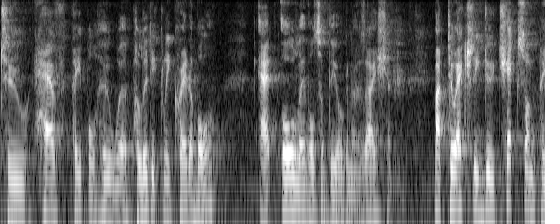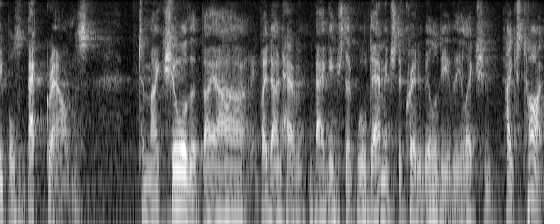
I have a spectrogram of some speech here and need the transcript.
to have people who were politically credible at all levels of the organisation, but to actually do checks on people's backgrounds to make sure that they are they don't have baggage that will damage the credibility of the election takes time.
